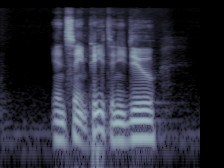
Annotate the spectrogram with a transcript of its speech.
in St. Pete than you do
